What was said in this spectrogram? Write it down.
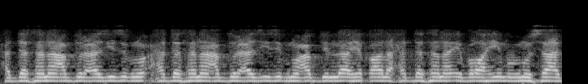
حدثنا عبد العزيز بن حدثنا عبد العزيز بن عبد الله قال حدثنا إبراهيم بن سعد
